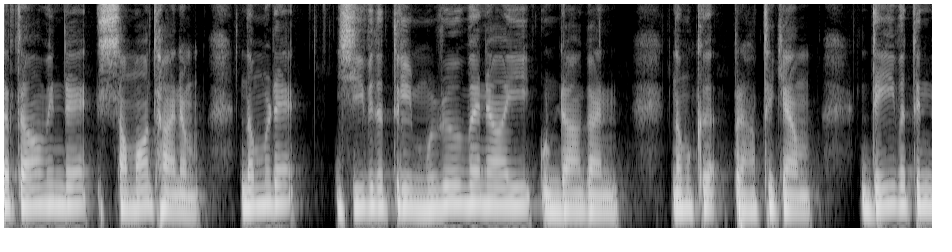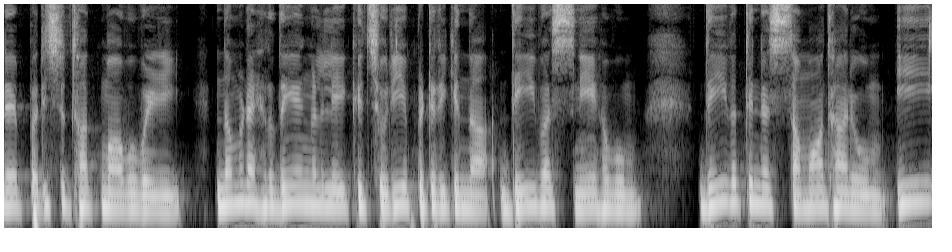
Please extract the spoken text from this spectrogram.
കർത്താവിന്റെ സമാധാനം നമ്മുടെ ജീവിതത്തിൽ മുഴുവനായി ഉണ്ടാകാൻ നമുക്ക് പ്രാർത്ഥിക്കാം. ദൈവത്തിന്റെ പരിശുദ്ധാത്മാവ് വഴി നമ്മുടെ ഹൃദയങ്ങളിലേക്ക് ചൊരിയപ്പെട്ടിരിക്കുന്ന ദൈവസ്നേഹവും ദൈവത്തിന്റെ സമാധാനവും ഈ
